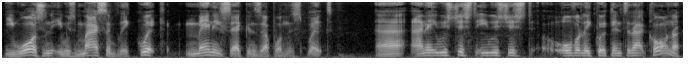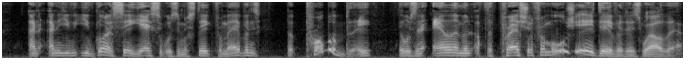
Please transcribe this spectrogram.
He wasn't. He was massively quick, many seconds up on the split, uh, and he was just he was just overly quick into that corner. And and you, you've got to say yes, it was a mistake from Evans, but probably there was an element of the pressure from Ogier, David, as well there.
